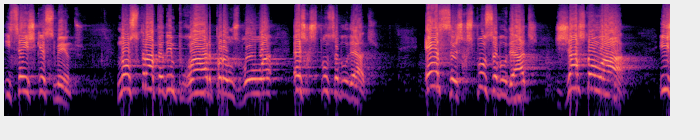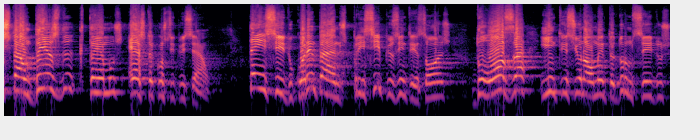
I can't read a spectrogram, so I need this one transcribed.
e sem esquecimentos. Não se trata de empurrar para Lisboa as responsabilidades. Essas responsabilidades já estão lá e estão desde que temos esta Constituição. Têm sido 40 anos de princípios e intenções dolosa e intencionalmente adormecidos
